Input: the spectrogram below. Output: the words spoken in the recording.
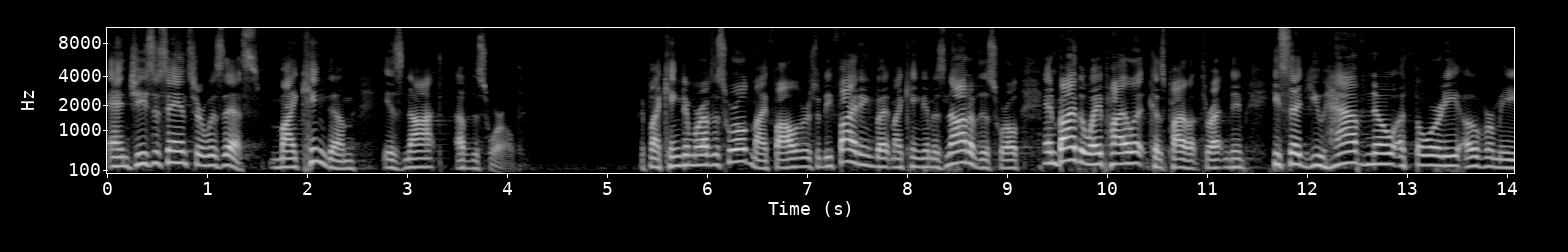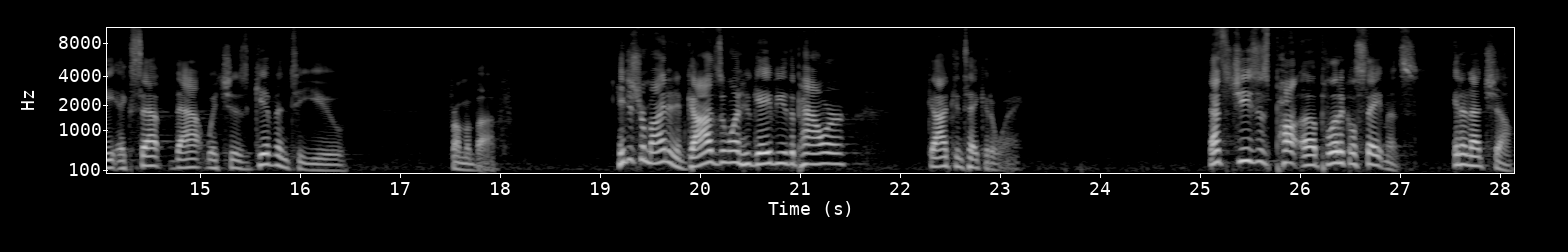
And Jesus' answer was this My kingdom is not of this world. If my kingdom were of this world, my followers would be fighting, but my kingdom is not of this world. And by the way, Pilate, because Pilate threatened him, he said, You have no authority over me except that which is given to you from above. He just reminded him God's the one who gave you the power, God can take it away. That's Jesus' po- uh, political statements in a nutshell.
